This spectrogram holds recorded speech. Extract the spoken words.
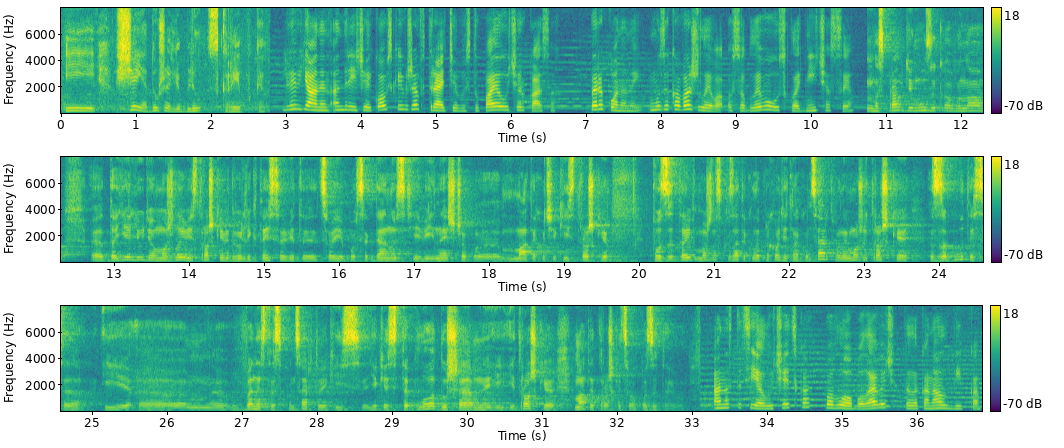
І ще я дуже люблю скрипки. Львів'янин Андрій Чайковський вже втретє виступає у Черкасах. Переконаний, музика важлива, особливо у складні часи. Насправді музика вона е, дає людям можливість трошки відволіктися від е, цієї повсякденності війни, щоб е, мати хоч якийсь трошки позитив. Можна сказати, коли приходять на концерт, вони можуть трошки забутися і е, винести з концерту якісь, якесь тепло душевне і, і трошки мати трошки цього позитиву. Анастасія Лучицька, Павло Оболевич, телеканал Вікка.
